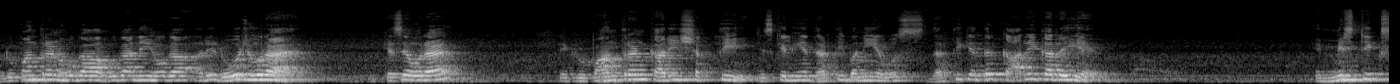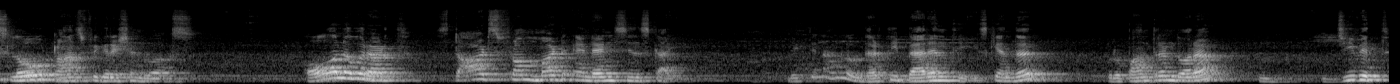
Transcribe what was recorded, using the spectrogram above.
रूपांतरण होगा होगा, नहीं होगा, अरे रोज हो रहा है। कैसे हो रहा है? एक रूपांतरणकारी शक्ति जिसके लिए धरती बनी है, वो धरती के अंदर कार्य कर रही है। A mystic slow transfiguration works all over earth start from mud and ends in sky देखते ना हम लोग, धरती बैरन थी, इसके अंदर रूपांतरण द्वारा जीवित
